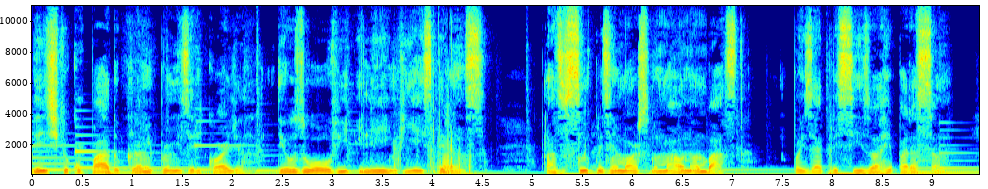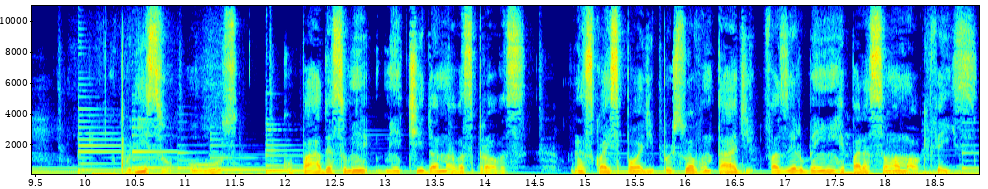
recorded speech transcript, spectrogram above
Desde que o culpado clame por misericórdia, Deus o ouve e lhe envia esperança. Mas o simples remorso do mal não basta, pois é preciso a reparação. Por isso, o culpado é submetido a novas provas nas quais pode, por sua vontade, fazer o bem em reparação ao mal que fez.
